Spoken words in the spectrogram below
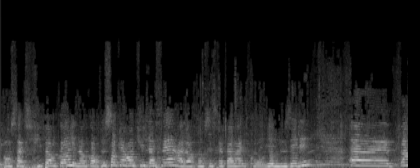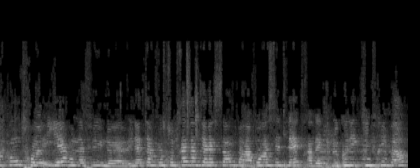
bon, ça ne suffit pas encore. Il y en a encore 248 à faire. Alors, donc, ce serait pas mal qu'on vienne nous aider. Euh, par contre, hier, on a fait une, une intervention très intéressante par rapport à cette lettre avec le collectif RIVA.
